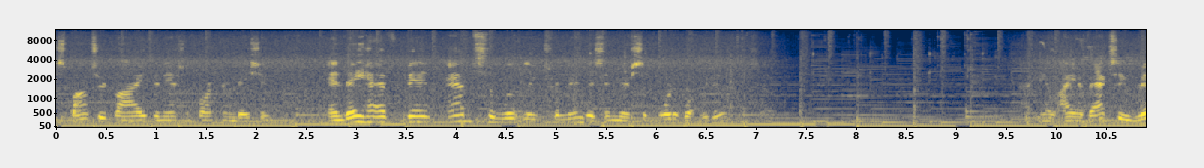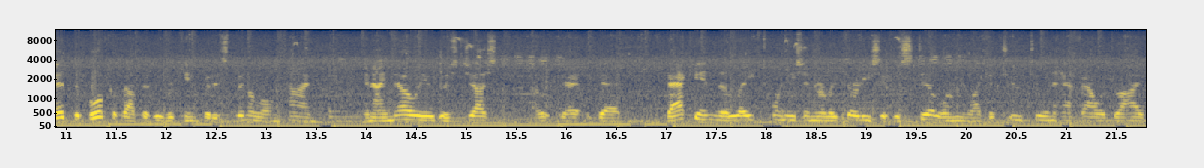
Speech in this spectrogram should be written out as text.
sponsored by the National Park Foundation, and they have been absolutely tremendous in their support of what we're doing. You know, I have actually read the book about the Hoover King, but it's been a long time. And I know it was just uh, that, that back in the late 20s and early 30s, it was still only like a two, two and a half hour drive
